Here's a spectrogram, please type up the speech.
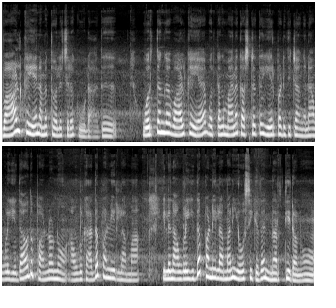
வாழ்க்கையை நம்ம தொலைச்சிடக்கூடாது. ஒருத்தங்க வாழ்க்கையை ஒருத்தங்க மன கஷ்டத்தை ஏற்படுத்திட்டாங்கன்னா அவங்கள ஏதாவது பண்ணணும். அவங்களுக்கு அதை பண்ணிடலாமா இல்லை நான் அவங்கள இதை பண்ணிடலாமான்னு யோசிக்கிறத நிறுத்திடணும்.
